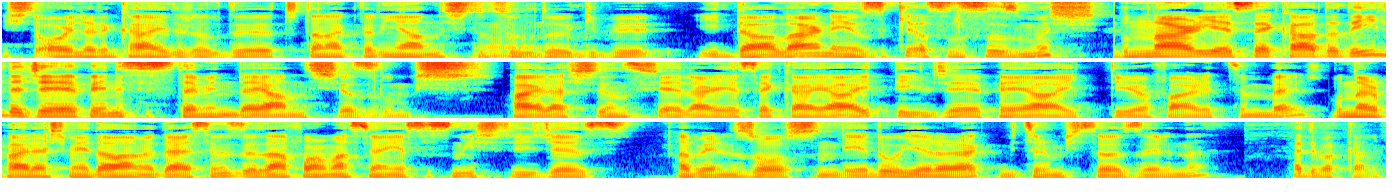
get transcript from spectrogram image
İşte oyların kaydırıldığı, tutanakların yanlış tutulduğu gibi iddialar ne yazık ki asılsızmış. Bunlar YSK'da değil de CHP'nin sisteminde yanlış yazılmış. Paylaştığınız şeyler YSK'ya ait değil CHP'ye ait diyor Fahrettin Bey. Bunları paylaşmaya devam ederseniz dezenformasyon yasasını işleyeceğiz. Haberiniz olsun diye de uyararak bitirmiş sözlerini. Hadi bakalım.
